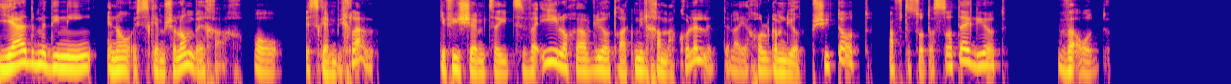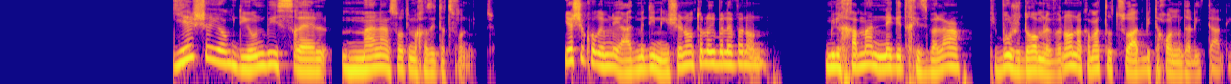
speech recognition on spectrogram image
יעד מדיני אינו הסכם שלום בהכרח, או הסכם בכלל. כפי שאמצעי צבאי לא חייב להיות רק מלחמה כוללת, אלא יכול גם להיות פשיטות, הפצצות אסטרטגיות ועוד. יש היום דיון בישראל מה לעשות עם החזית הצפונית. יש שקוראים ליעד מדיני שאינו תלוי בלבנון. מלחמה נגד חיזבאללה, כיבוש דרום לבנון, הקמת רצועת ביטחון מדליטני.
